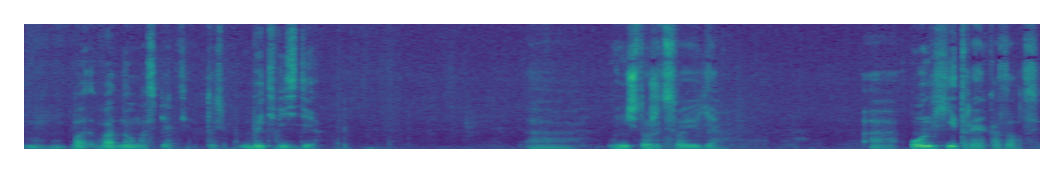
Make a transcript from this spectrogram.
в, в одном аспекте, то есть быть везде, уничтожить свое «я». А он хитрый оказался,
